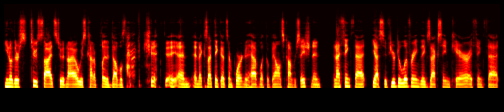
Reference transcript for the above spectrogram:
you know there's two sides to it, and I always kind of play the devil's advocate, and and because I think that's important to have like a balanced conversation, and and I think that yes, if you're delivering the exact same care, I think that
